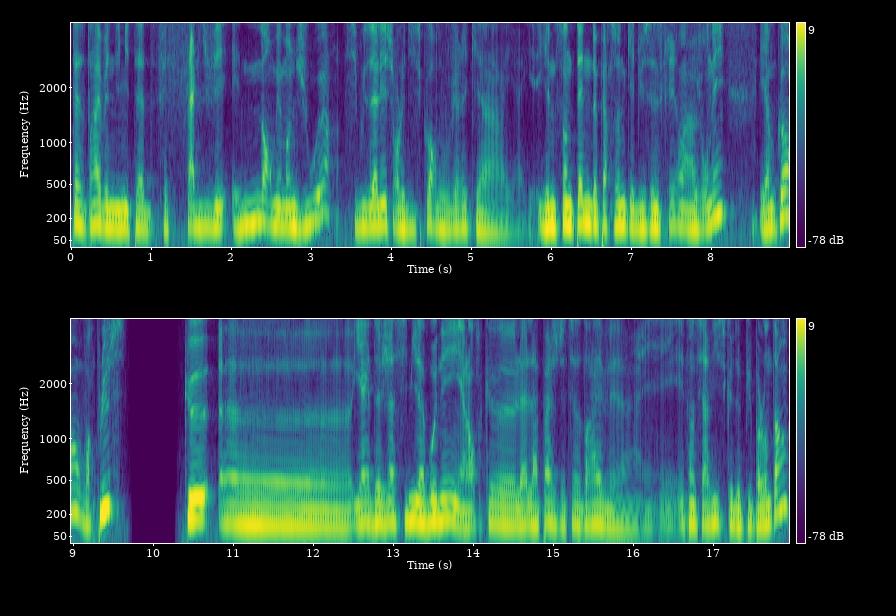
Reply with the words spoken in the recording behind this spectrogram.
Test Drive Unlimited fait saliver énormément de joueurs. Si vous allez sur le Discord, vous verrez qu'il y, a une centaine de personnes qui ont dû s'inscrire dans la journée, et encore, voire plus, que euh, il y a déjà 6000 abonnés, alors que la, page de Test Drive est en service que depuis pas longtemps.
